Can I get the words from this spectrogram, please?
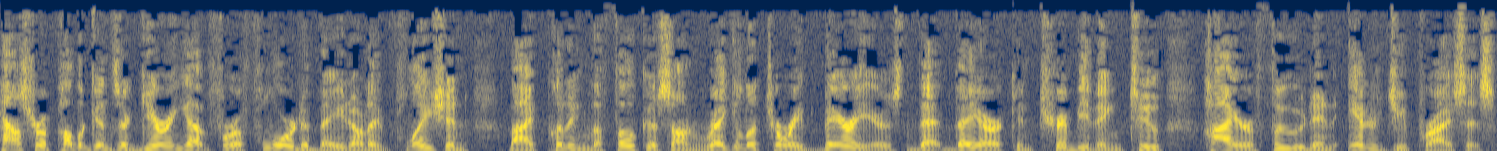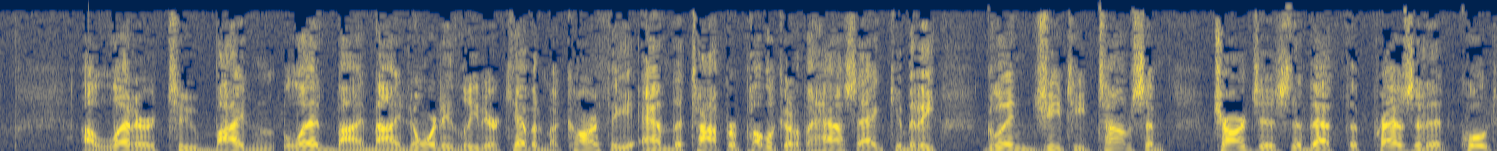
House Republicans are gearing up for a floor debate on inflation by putting the focus on regulatory barriers that they are contributing to higher food and energy prices. A letter to Biden led by Minority Leader Kevin McCarthy and the top Republican of the House Ag Committee, Glenn G.T. Thompson, charges that the president, quote,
